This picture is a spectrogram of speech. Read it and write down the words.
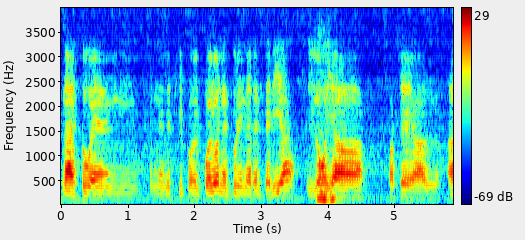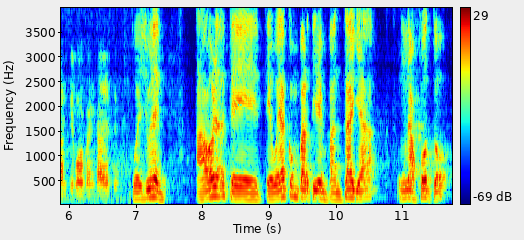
Nada, estuve en, el equipo del pueblo, en el Turing de Rentería y luego ya pasé al, al Antiguo en cadete. Pues Julen, ahora te, te voy a compartir en pantalla una foto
